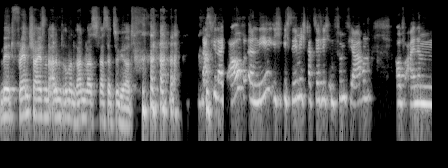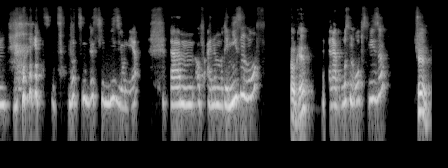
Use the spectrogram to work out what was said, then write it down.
mit Franchise und allem drum und dran, was, was dazu gehört. das vielleicht auch. Äh, nee, ich, ich sehe mich tatsächlich in fünf Jahren auf einem, jetzt wird es ein bisschen visionär, ähm, auf einem Remisenhof. Okay. Mit einer großen Obstwiese. Schön.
